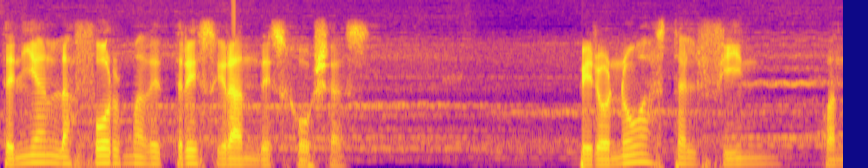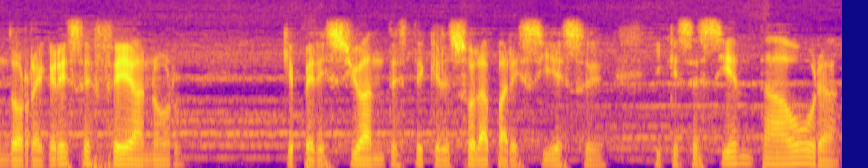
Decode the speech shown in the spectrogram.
tenían la forma de tres grandes joyas, pero no hasta el fin, cuando regrese Feanor, que pereció antes de que el sol apareciese y que se sienta ahora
